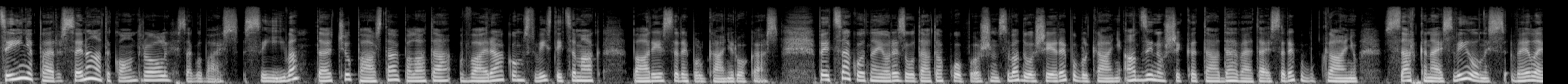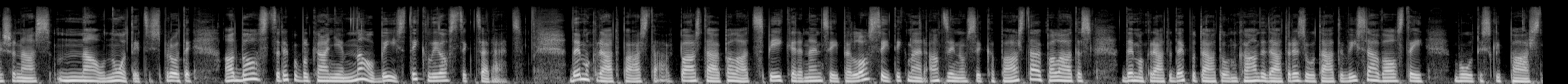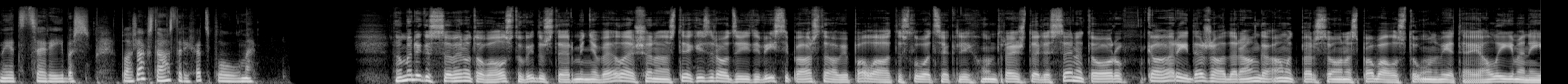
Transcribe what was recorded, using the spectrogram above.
Cīņa par senāta kontroli saglabājas sīva, taču pārstāvju palātā vairākums visticamāk pāries republikāņu rokās. Pēc sākotnējo rezultātu apkopošanas vadošie republikāņi atzinuši, ka tā dēvētais republikāņu sarkanais vilnis vēlēšanās nav noticis, proti atbalsts republikāņiem nav bijis tik liels, cik cerēts. Demokrātu pārstāvi, pārstāvju palātas spīkere Nancy Nansī Pelosī tikmēr atzinusi, ka pārstāju palātas demokrātu deputātu un kandidātu rezultāti visā valstī būtiski pārsniedz cerības. Plašāk stāsta Rihards Plūme. Amerikas Savienoto Valstu vidustermiņa vēlēšanās tiek izraudzīti visi pārstāvju palātas locekļi un trešdaļa senatoru, kā arī dažāda ranga amatpersonas pabalstu un vietējā līmenī.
